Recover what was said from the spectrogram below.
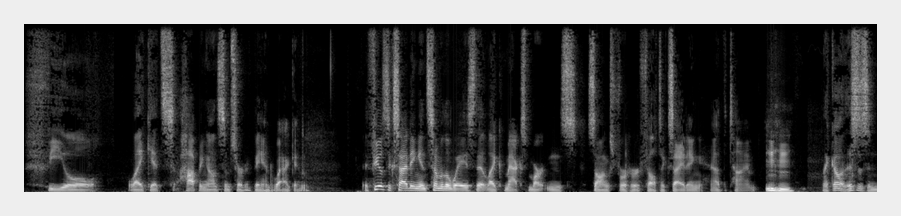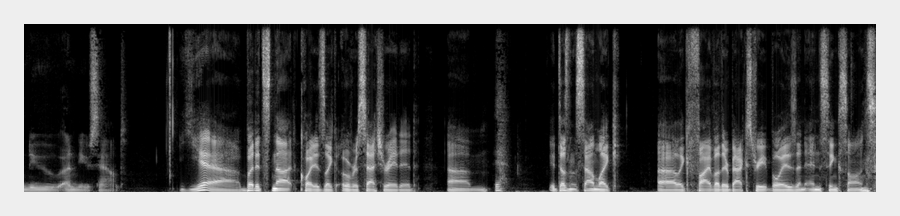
feel like it's hopping on some sort of bandwagon. It feels exciting in some of the ways that like Max Martin's songs for her felt exciting at the time. Mm-hmm. Like, oh, this is a new a new sound. Yeah, but it's not quite as like oversaturated. Um, Yeah, it doesn't sound like uh, like five other Backstreet Boys and NSYNC songs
